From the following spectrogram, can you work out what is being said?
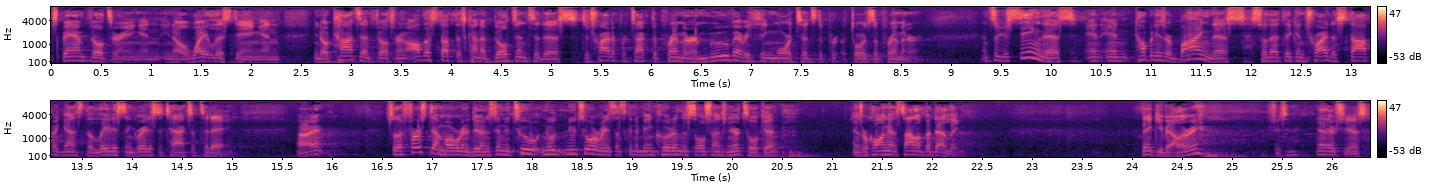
spam filtering and you know whitelisting and you know content filtering, all the stuff that's kind of built into this to try to protect the perimeter and move everything more towards the towards the perimeter. And so you're seeing this, and, and companies are buying this so that they can try to stop against the latest and greatest attacks of today. All right. So the first demo we're going to do, and it's going to be two new, new tool release that's going to be included in the social engineer toolkit, is we're calling it silent but deadly. Thank you, Valerie. She's yeah, there she is.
